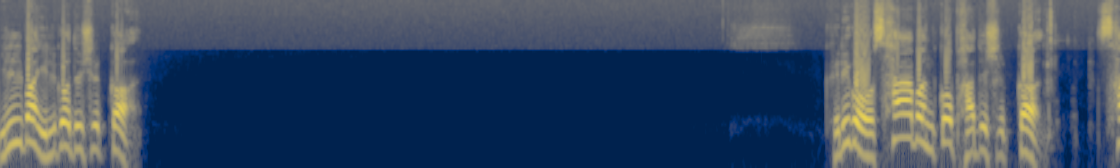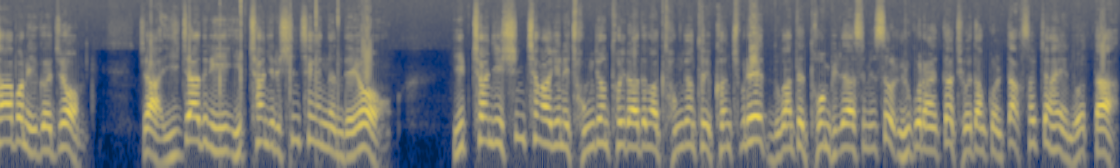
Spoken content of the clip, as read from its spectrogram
1번 읽어두실 것. 그리고 4번 꼭 봐두실 것. 4번 이거죠. 자 이자들이 입찰지를 신청했는데요. 입천지 신청하기 전에 종전토지라든가 종전토지 건축물에 누구한테 돈 빌려놨으면서 을고란에다 저당권을 딱 설정해 놓았다.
